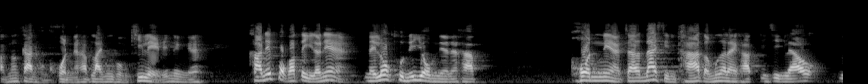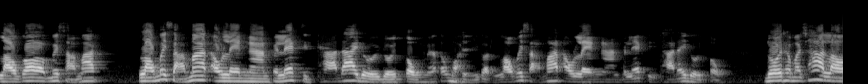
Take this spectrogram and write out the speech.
ความต้องการของคนนะครับลายมือผมขี้เหร่นิดนึงนะคราวนี้ปกติแล้วเนี่ยในโลกทุนนิยมเนี่ยนะครับ คนเนี่ยจะได้สินค้าต่อเมื่ออะไรครับ จริง ๆ แล้วเราก็ไม่สามารถเราไม่สามารถเอาแรงงานไปแลกสินค้าได้โดยโดยตรงนะต้องบอกอย่างนี้ก่อนเราไม่สามารถเอาแรงงานไปแลกสินค้าได้โดยตรง โดยธรรมชาติเรา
